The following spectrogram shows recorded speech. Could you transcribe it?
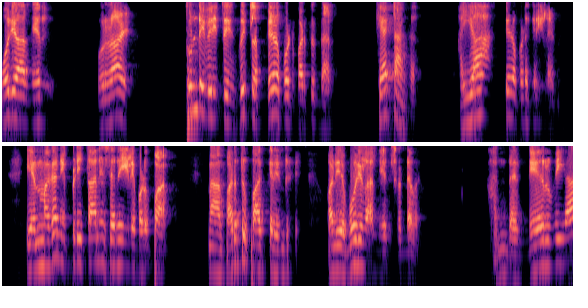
மோதிலால் நேரு ஒரு நாள் துண்டை விரித்து வீட்டுல கீழே போட்டு படுத்திருந்தார். கேட்டாங்க ஐயா கீழே படுக்கிறீங்களேன்னு என் மகன் இப்படித்தானே சிறையிலே படுப்பான். நான் படுத்து பார்க்கிறேன் என்று பண்டித மோதிலால் நேரு சொன்னவர். அந்த நேருவையா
